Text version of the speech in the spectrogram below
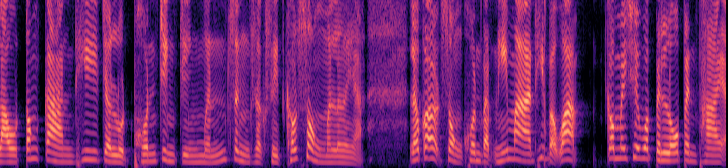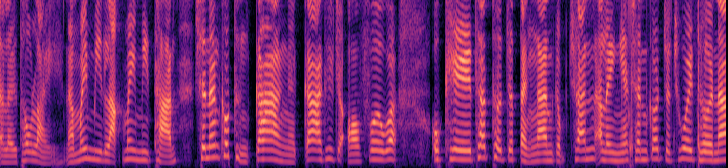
เราต้องการที่จะหลุดพ้นจริง ๆ เหมือนสิ่งศักดิ์สิทธิ์เขาส่งมาเลยอะ่ะแล้วก็ส่งคนแบบนี้มาที่แบบว่า ก็ไม่ใช่ว่าเป็นโลเป็นพายอะไรเท่าไหร่นะไม่มีหลักไม่มีฐาน ฉะนั้นเขาถึงกล้าไงกล้าที่จะออฟเฟอร์ว่า โอเค ถ้าเธอจะแต่งงานกับฉันอะไรเงี้ยฉันก็จะช่วยเธอนะ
